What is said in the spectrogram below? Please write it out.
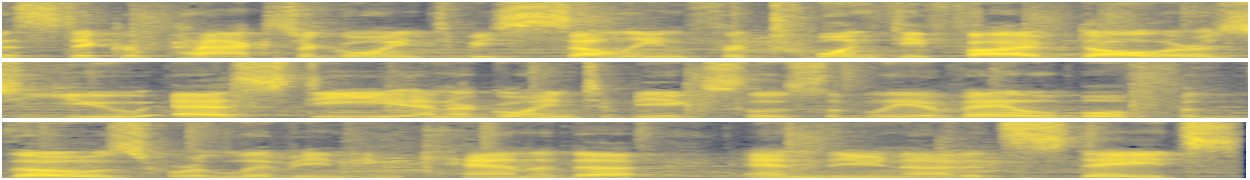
The sticker packs are going to be selling for $25 USD and are going to be exclusively available for those who are living in Canada and the United States.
